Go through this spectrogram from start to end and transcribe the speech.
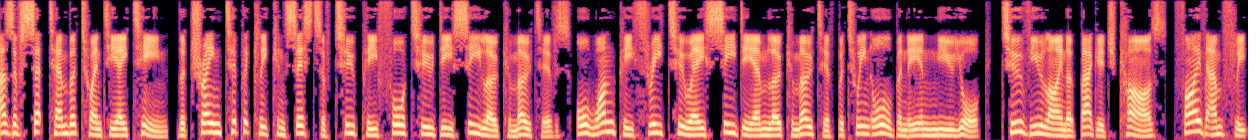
As of September 2018, the train typically consists of two P42 DC locomotives or one P32A CDM locomotive between Albany and New York, two Viewliner baggage cars, five Amfleet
